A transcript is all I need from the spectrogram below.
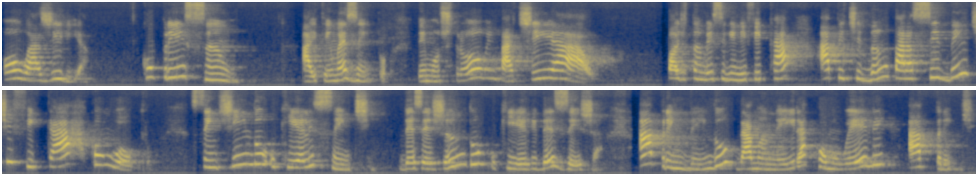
ou agiria. Compreensão. Aí tem um exemplo. Demonstrou empatia ao. Pode também significar aptidão para se identificar com o outro, sentindo o que ele sente desejando o que ele deseja, aprendendo da maneira como ele aprende,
